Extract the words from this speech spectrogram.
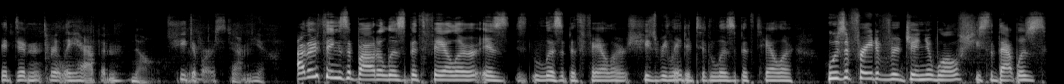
It didn't really happen. no. She divorced him. Yeah. Other things about Elizabeth Taylor is Elizabeth Taylor. She's related to Elizabeth Taylor, who was afraid of Virginia Woolf. She said that was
